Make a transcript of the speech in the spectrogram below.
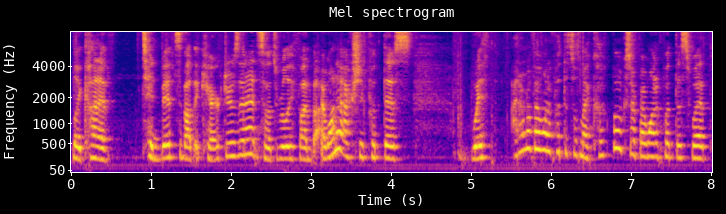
like kind of tidbits about the characters in it. So it's really fun. But I want to actually put this with, I don't know if I want to put this with my cookbooks or if I want to put this with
